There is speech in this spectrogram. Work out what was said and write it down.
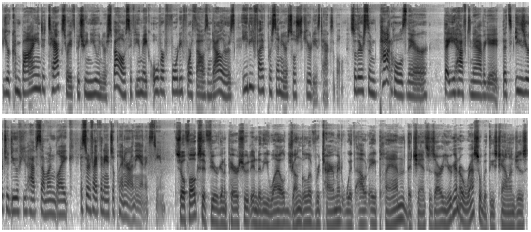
your combined tax rates between you and your spouse, if you make over $44,000, 85% of your Social Security is taxable. So there's some potholes there that you have to navigate that's easier to do if you have someone like a certified financial planner on the Annex team. So, folks, if you're going to parachute into the wild jungle of retirement without a plan, the chances are you're going to wrestle with these challenges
